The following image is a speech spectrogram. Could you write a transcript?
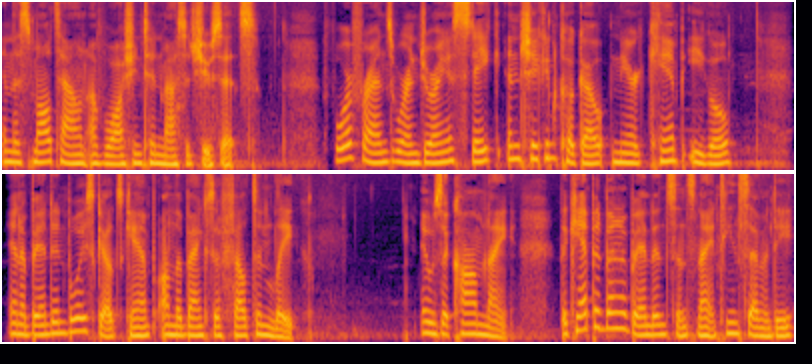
in the small town of Washington, Massachusetts. Four friends were enjoying a steak and chicken cookout near Camp Eagle, an abandoned Boy Scouts camp on the banks of Felton Lake. It was a calm night. The camp had been abandoned since 1970,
